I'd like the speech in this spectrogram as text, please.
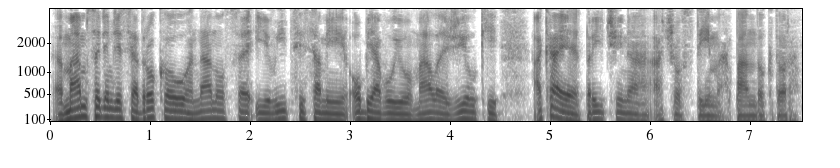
Mám 70 rokov, na nose i líci sa mi objavujú malé žilky. Aká je príčina a čo s tým, pán doktor?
